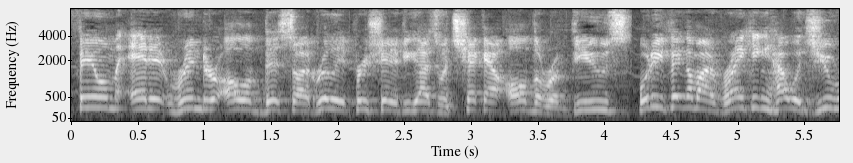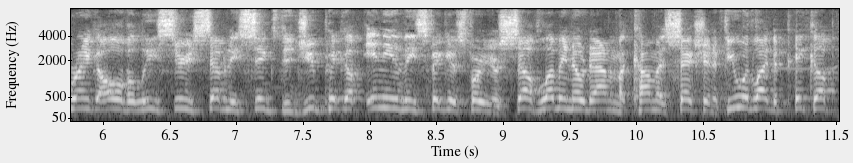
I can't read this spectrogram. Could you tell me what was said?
film, edit, render all of this, so I'd really appreciate if you guys would check out all the reviews. What do you think of my ranking? How would you rank all of Elite Series 76? Did you pick up any of these figures for yourself? Let me know down in the comment section. If you would like to pick up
